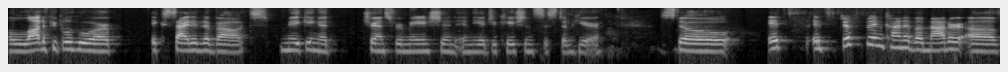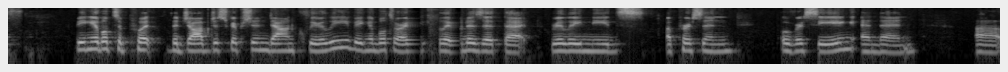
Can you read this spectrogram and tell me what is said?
a lot of people who are excited about making a transformation in the education system here. So it's it's just been kind of a matter of being able to put the job description down clearly, being able to articulate what is it that really needs a person overseeing and then uh,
